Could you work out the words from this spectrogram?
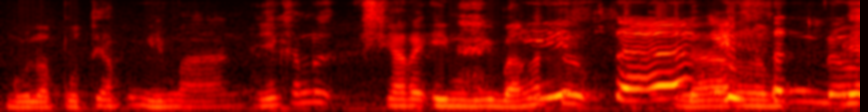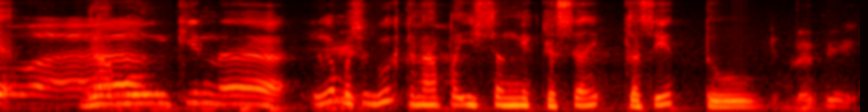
Gula putih apa gimana? Ya kan lu secara indie banget tuh Iseng, dalam. iseng Ya, doang. Nggak mungkin lah. Nggak maksud gue kenapa isengnya ke, ke situ? Berarti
